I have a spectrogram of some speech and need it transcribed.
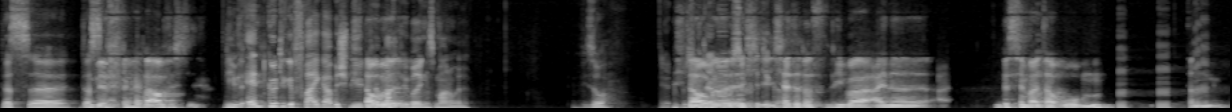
Das, äh, das, Mir fällt gerade auf, ich, Die endgültige Freigabe spielt glaube- macht übrigens Manuel. wieso? Ja, ich glaube, ich, ich hätte das lieber eine ein bisschen weiter oben. Dann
